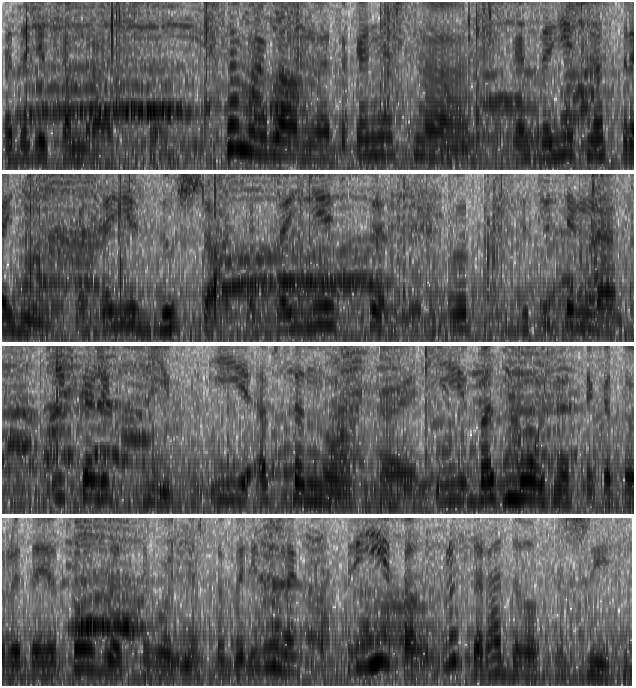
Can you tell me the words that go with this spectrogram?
коли діткам подобається. Самое главное, это, конечно, когда есть настроение, когда есть душа, когда есть вот, действительно и коллектив, и обстановка, и возможности, которые дает область сегодня, чтобы ребенок приехал и просто радовался жизни.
